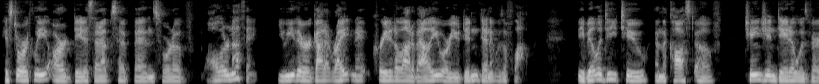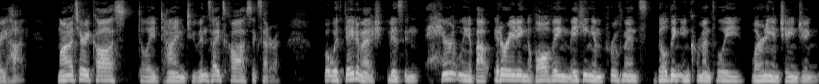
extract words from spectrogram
Historically, our data setups have been sort of all or nothing. You either got it right and it created a lot of value, or you didn't and it was a flop. The ability to and the cost of change in data was very high monetary costs, delayed time to insights costs, etc. But with data mesh, it is inherently about iterating, evolving, making improvements, building incrementally, learning and changing,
